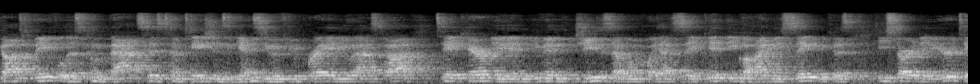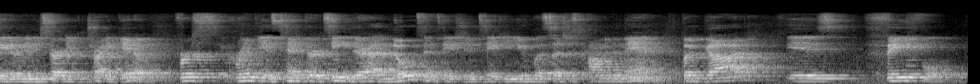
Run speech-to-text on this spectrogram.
God's faithfulness combats his temptations against you. If you pray and you ask God, take care of you. And even Jesus at one point had to say, Get thee behind me, Satan, because he started to irritate him and he started to try to get him. First Corinthians 10 13, there had no temptation taking you, but such as common to man. But God is faithful,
